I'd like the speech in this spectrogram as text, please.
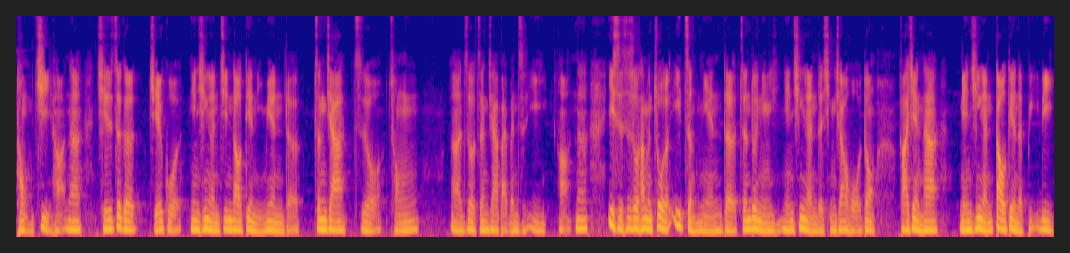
统计哈，那其实这个结果，年轻人进到店里面的增加只有从啊、只有增加百分之一，啊，那意思是说他们做了一整年的针对年年轻人的行销活动，发现他年轻人到店的比例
